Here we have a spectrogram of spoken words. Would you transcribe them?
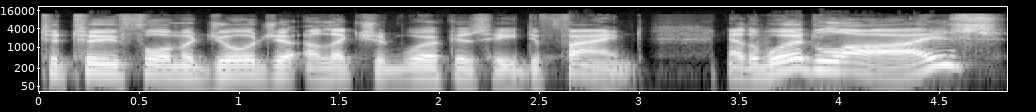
to two former Georgia election workers he defamed. Now, the word lies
